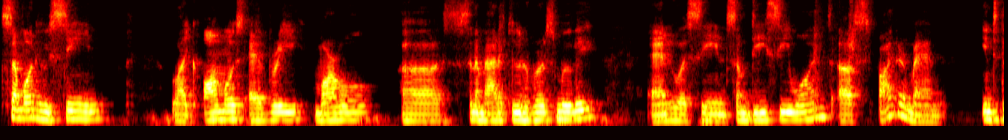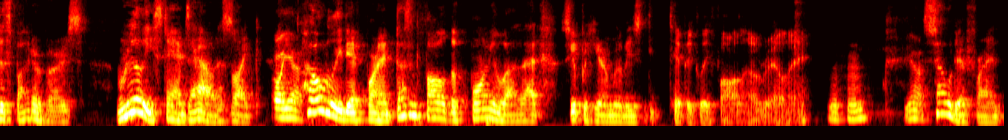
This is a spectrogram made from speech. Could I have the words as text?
someone who's seen like almost every Marvel uh, cinematic universe movie, and who has seen some DC ones, uh, Spider-Man Into the Spider-Verse really stands out as like Oh yeah, totally different. It doesn't follow the formula that superhero movies typically follow. Really, hmm yeah. so different.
